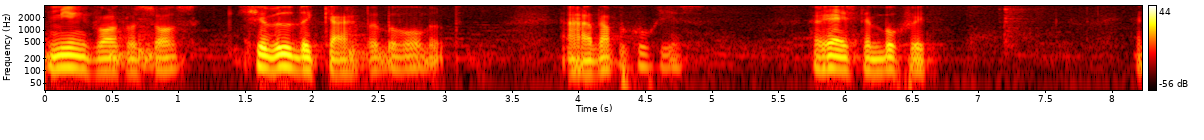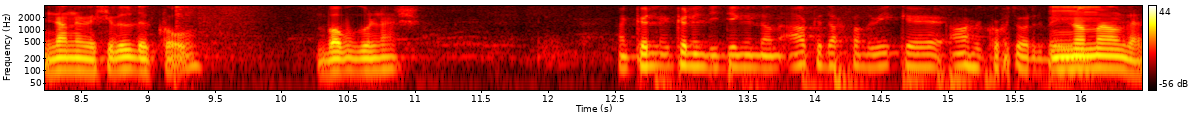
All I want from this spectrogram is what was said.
mierkwortelsaus, gewilde karpen bijvoorbeeld, aardappelkoekjes, rijst en boegwit. En dan hebben we gewilde kool, bobgoulash. En kunnen, kunnen die dingen dan elke dag van de week eh, aangekocht worden bij? Normaal wel,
